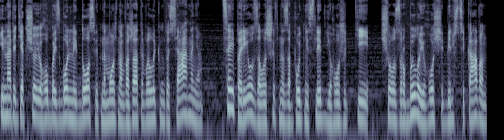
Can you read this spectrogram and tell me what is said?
І навіть якщо його бейсбольний досвід не можна вважати великим досягненням, цей період залишив незабутній слід в його житті, що зробило його ще більш цікавим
